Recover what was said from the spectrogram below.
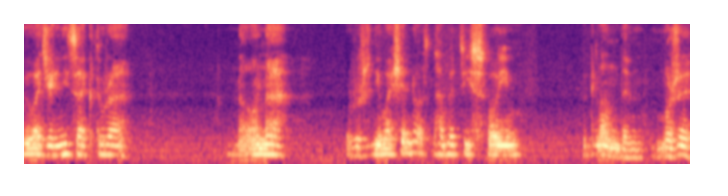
była dzielnica, która no ona różniła się no, nawet i swoim wyglądem. Może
